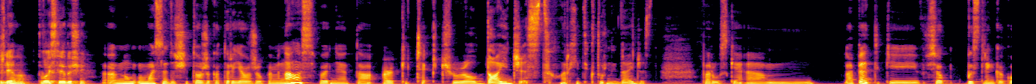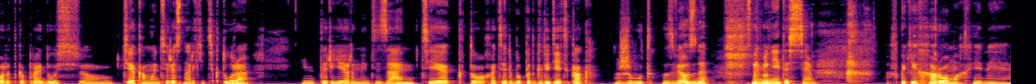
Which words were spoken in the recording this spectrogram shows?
Лена, твой следующий? А, ну, мой следующий тоже, который я уже упоминала сегодня, это Architectural Digest, архитектурный дайджест по-русски. Опять-таки, все быстренько, коротко пройдусь. Те, кому интересна архитектура, интерьерный дизайн, те, кто хотели бы подглядеть, как живут звезды, знаменитости, в каких хоромах или,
